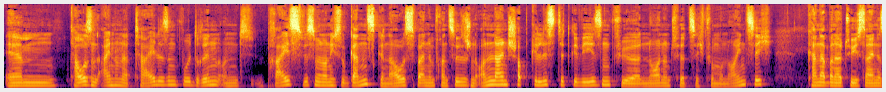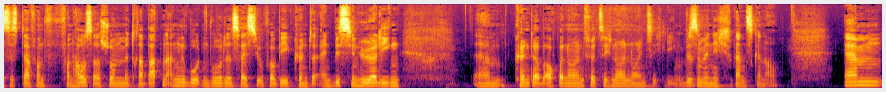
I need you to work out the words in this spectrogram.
Ähm, 1100 Teile sind wohl drin und Preis wissen wir noch nicht so ganz genau. Es war in einem französischen Online-Shop gelistet gewesen für 49,95. Kann aber natürlich sein, dass es davon von Haus aus schon mit Rabatten angeboten wurde. Das heißt, die UVB könnte ein bisschen höher liegen, ähm, könnte aber auch bei 49,99 liegen. Wissen wir nicht ganz genau. Ähm,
